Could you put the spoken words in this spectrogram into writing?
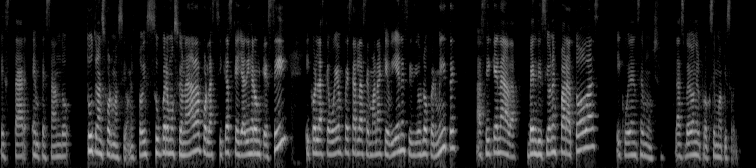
estar empezando tu transformación. Estoy súper emocionada por las chicas que ya dijeron que sí y con las que voy a empezar la semana que viene, si Dios lo permite. Así que nada, bendiciones para todas y cuídense mucho. Las veo en el próximo episodio.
